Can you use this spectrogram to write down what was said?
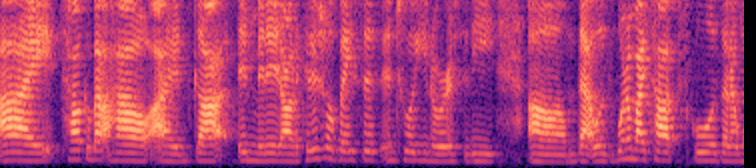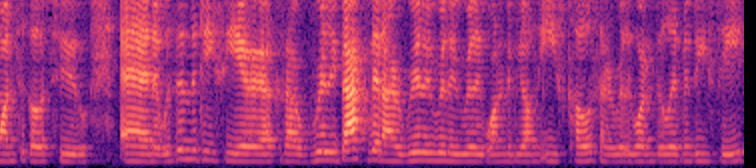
I talk about how I got admitted on a conditional basis into a university um, that was one of my top schools that I wanted to go to and it was in the DC area because I really back then I really really really wanted to be on the east coast and I really wanted to live in DC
